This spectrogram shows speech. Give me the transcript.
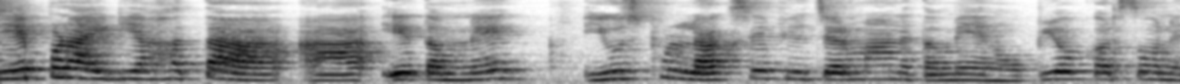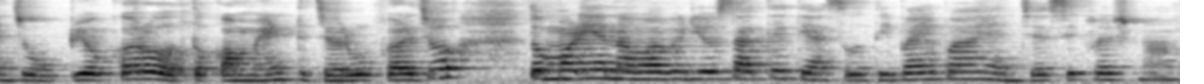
જે પણ આઈડિયા હતા, આ એ તમને યુઝફુલ લાગશે ફ્યુચરમાં અને તમે એનો ઉપયોગ કરશો અને જો ઉપયોગ કરો તો કમેન્ટ જરૂર કરજો. તો મળીએ નવા વીડિયો સાથે. ત્યાં સુધી બાય બાય જય શ્રી કૃષ્ણ.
